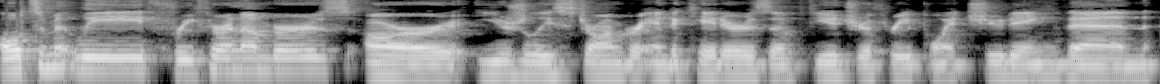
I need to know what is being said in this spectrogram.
ultimately free throw numbers are usually stronger indicators of future three point shooting than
